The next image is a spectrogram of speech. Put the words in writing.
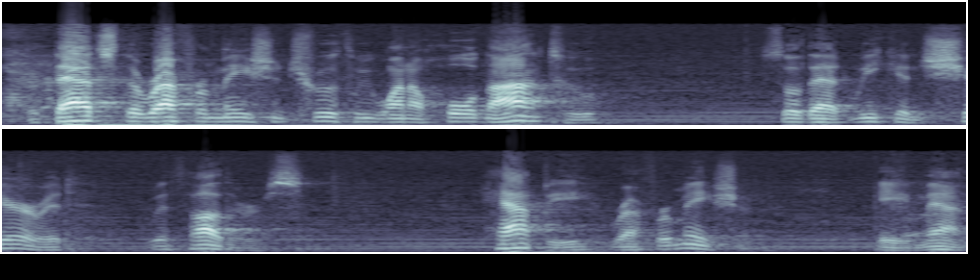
but that's the Reformation truth we want to hold on to so that we can share it with others. Happy Reformation. Amen.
